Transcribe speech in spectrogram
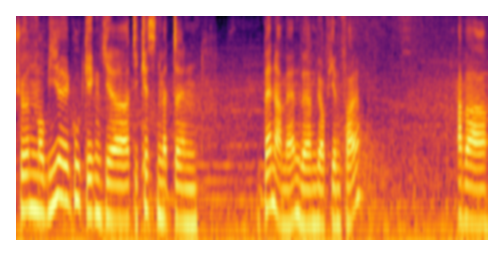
Schön mobil, gut gegen hier die Kisten mit den Bannermen werden wir auf jeden Fall. Aber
